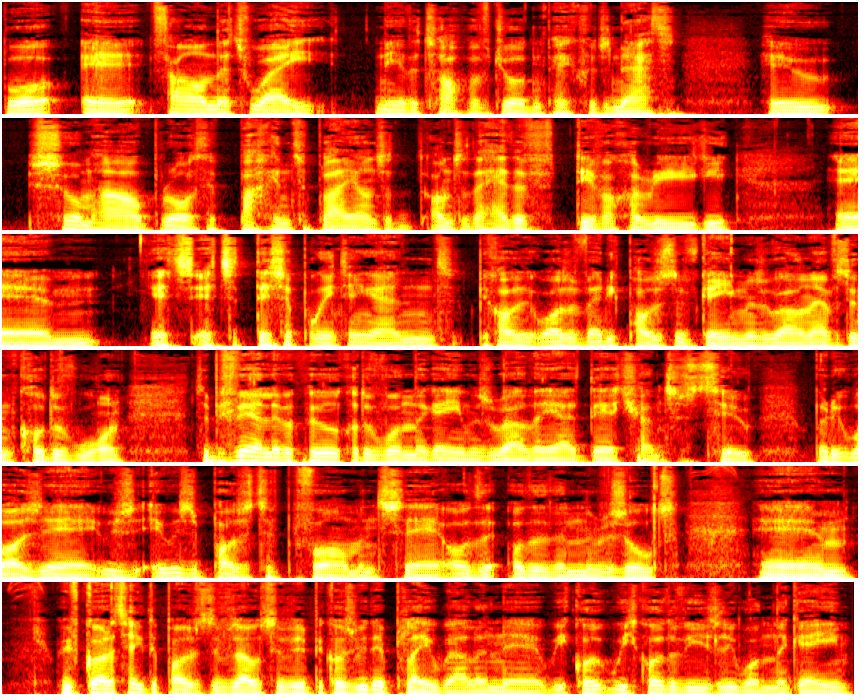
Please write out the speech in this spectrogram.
but it found its way near the top of Jordan Pickford's net, who somehow brought it back into play onto onto the head of Divock Origi. Um, it's it's a disappointing end because it was a very positive game as well, and Everton could have won. To be fair, Liverpool could have won the game as well. They had their chances too, but it was uh, it was it was a positive performance uh, other other than the result. Um, we've got to take the positives out of it because we did play well, and uh, we could we could have easily won the game.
